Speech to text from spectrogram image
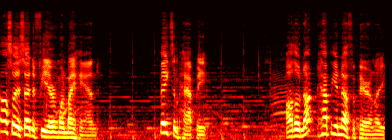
Also, I decided to feed everyone by hand. Makes them happy. Although not happy enough, apparently.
